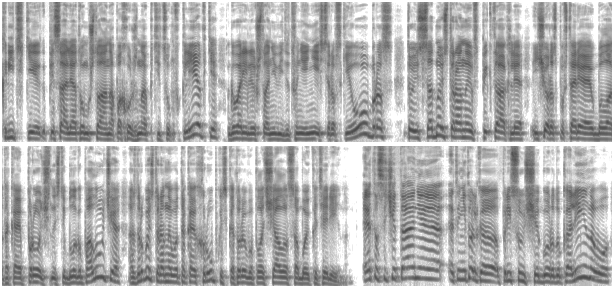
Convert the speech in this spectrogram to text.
Критики писали о том, что она похожа на птицу в клетке, говорили, что они видят в ней нестеровский образ. То есть, с одной стороны, в спектакле, еще раз повторяю, была такая прочность и благополучие, а с другой стороны, вот такая хрупкость, которую воплощала собой Катерина. Это сочетание, это не только присущее городу Калинову,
